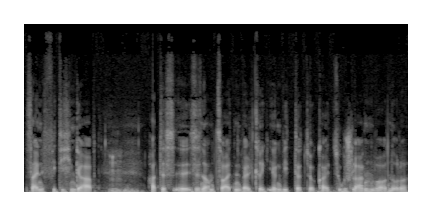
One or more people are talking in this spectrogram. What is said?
seinen Fittichen gehabt. Mhm. Hat das, äh, ist es nach dem Zweiten Weltkrieg irgendwie der Türkei zugeschlagen worden? Oder?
